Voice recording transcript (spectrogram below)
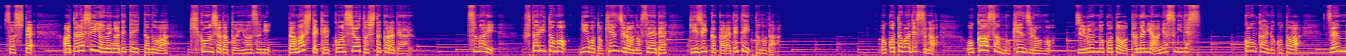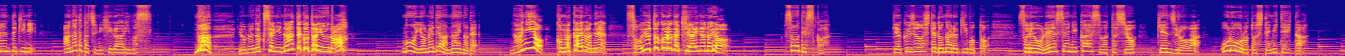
そして新しい嫁が出て行ったのは既婚者だと言わずに騙して結婚しようとしたからである。つまり2人とも義母と健次郎のせいで義実家から出て行ったのだ。お言葉ですがお母さんも健次郎も自分のことを棚に上げすぎです。今回のことは全面的にあなたたちに非があります。まあ嫁のくせになんてこと言うの？もう嫁ではないので。何よ細かいわねそういうところが嫌いなのよ。そうですか。逆上して怒鳴る義母とそれを冷静に返す私を健次郎はおろおろとして見ていた。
